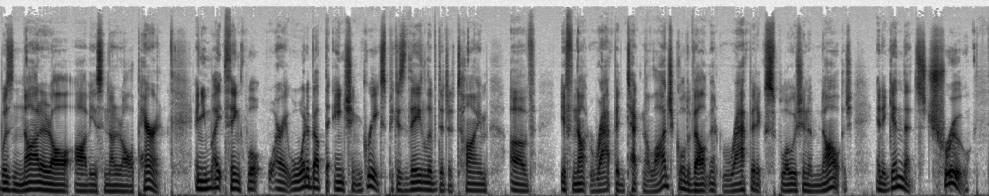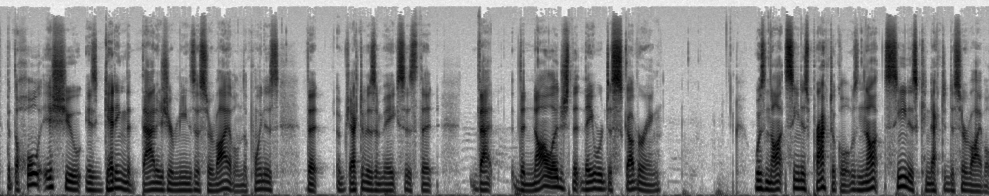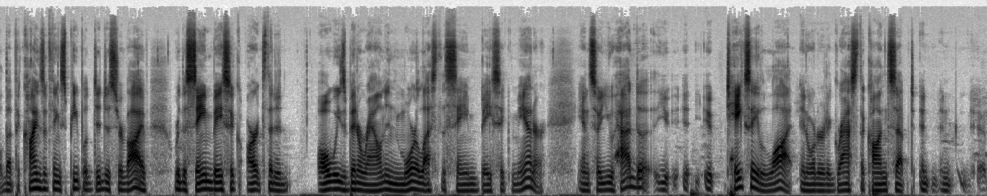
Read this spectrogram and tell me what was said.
was not at all obvious and not at all apparent. And you might think well all right well what about the ancient greeks? Because they lived at a time of if not rapid technological development rapid explosion of knowledge. And again that's true but the whole issue is getting that that is your means of survival. And the point is that objectivism makes is that that the knowledge that they were discovering was not seen as practical. It was not seen as connected to survival. That the kinds of things people did to survive were the same basic arts that had always been around in more or less the same basic manner and so you had to you it, it, takes a lot in order to grasp the concept and, and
